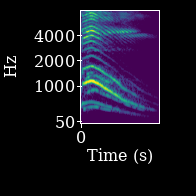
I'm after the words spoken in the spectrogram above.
Go!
